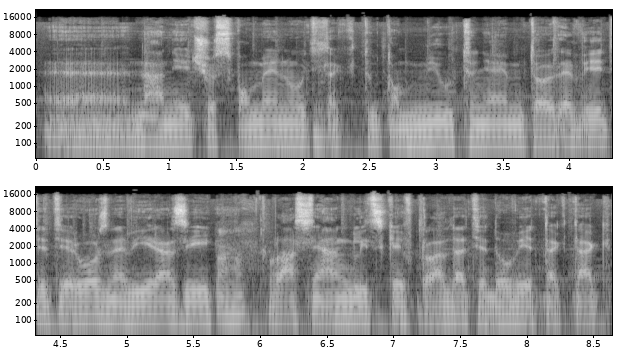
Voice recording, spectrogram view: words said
E, na niečo spomenúť, tak túto mutnem, to, viete, tie rôzne výrazy Aha. vlastne anglické vkladáte do viet, tak tak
